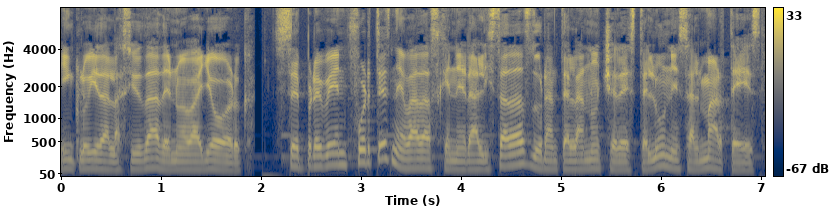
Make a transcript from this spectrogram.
incluida la ciudad de Nueva York. Se prevén fuertes nevadas generalizadas durante la noche de este lunes al martes,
